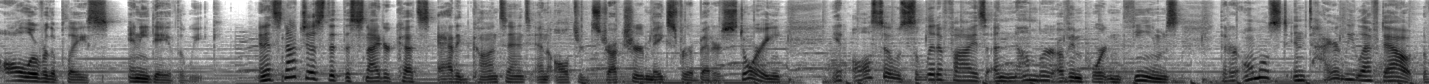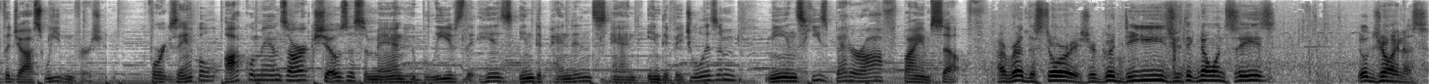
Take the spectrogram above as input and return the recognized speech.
all over the place any day of the week. And it's not just that the Snyder Cut's added content and altered structure makes for a better story, it also solidifies a number of important themes that are almost entirely left out of the Joss Whedon version. For example, Aquaman's arc shows us a man who believes that his independence and individualism means he's better off by himself. I've read the stories. Your good deeds you think no one sees? You'll join us.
